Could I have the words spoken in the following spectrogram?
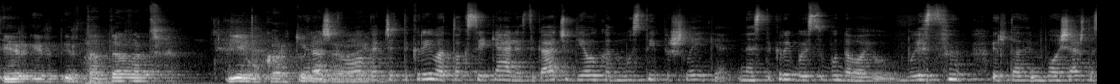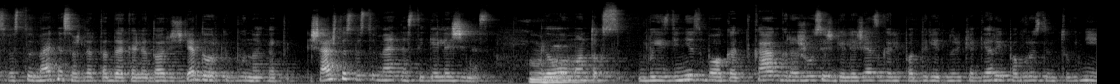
Ir, ir, ir tada, vat, jeigu kartu. Ir aš galvoju, kad čia tikrai va, toksai kelias, tik ačiū Dievui, kad mus taip išlaikė, nes tikrai baisu būdavo jau baisu. Ir tada buvo šeštas vestuvių metinės, aš dar tada kalendorių žiūrėdavau ir kaip būna, kad šeštas vestuvių metinės tai geležinės. Mhm. Galvoju, man toks vaizdinys buvo, kad ką gražaus iš geležies gali padaryti, nu reikia gerai pagrūsdinti ugnį.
